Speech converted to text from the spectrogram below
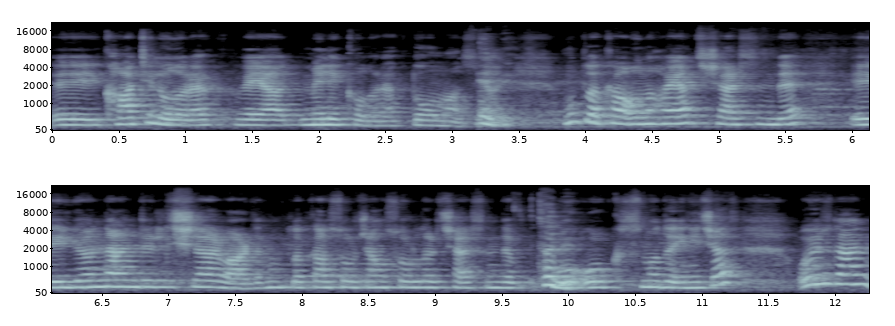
e, katil olarak veya melek olarak doğmaz yani. Evet. Mutlaka onu hayat içerisinde e, yönlendirilişler vardır. Mutlaka soracağın sorular içerisinde Tabii. o, o kısma da ineceğiz. O yüzden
